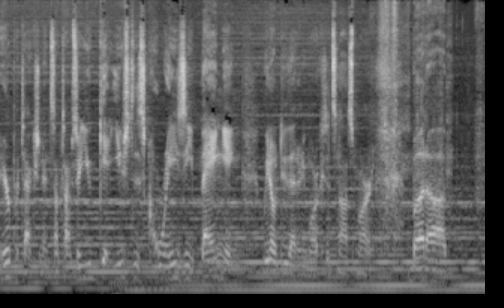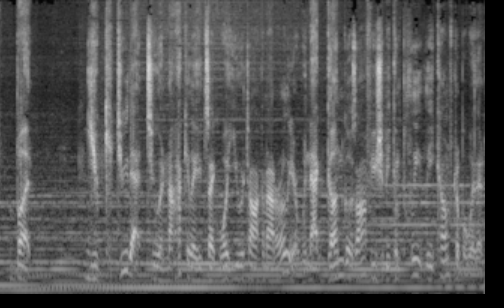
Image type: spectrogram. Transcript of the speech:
ear protection, and sometimes so you get used to this crazy banging. We don't do that anymore because it's not smart. But uh, but you do that to inoculate. It's like what you were talking about earlier. When that gun goes off, you should be completely comfortable with it.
